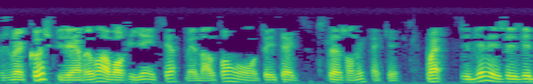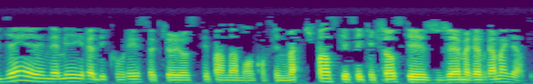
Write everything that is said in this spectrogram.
Je me couche puis j'ai l'impression d'avoir rien fait, mais dans le fond, on t'a été actif toute la journée. Fait que ouais, j'ai bien j'ai, j'ai bien aimé redécouvrir cette curiosité pendant mon confinement. Je pense que c'est quelque chose que j'aimerais vraiment garder.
